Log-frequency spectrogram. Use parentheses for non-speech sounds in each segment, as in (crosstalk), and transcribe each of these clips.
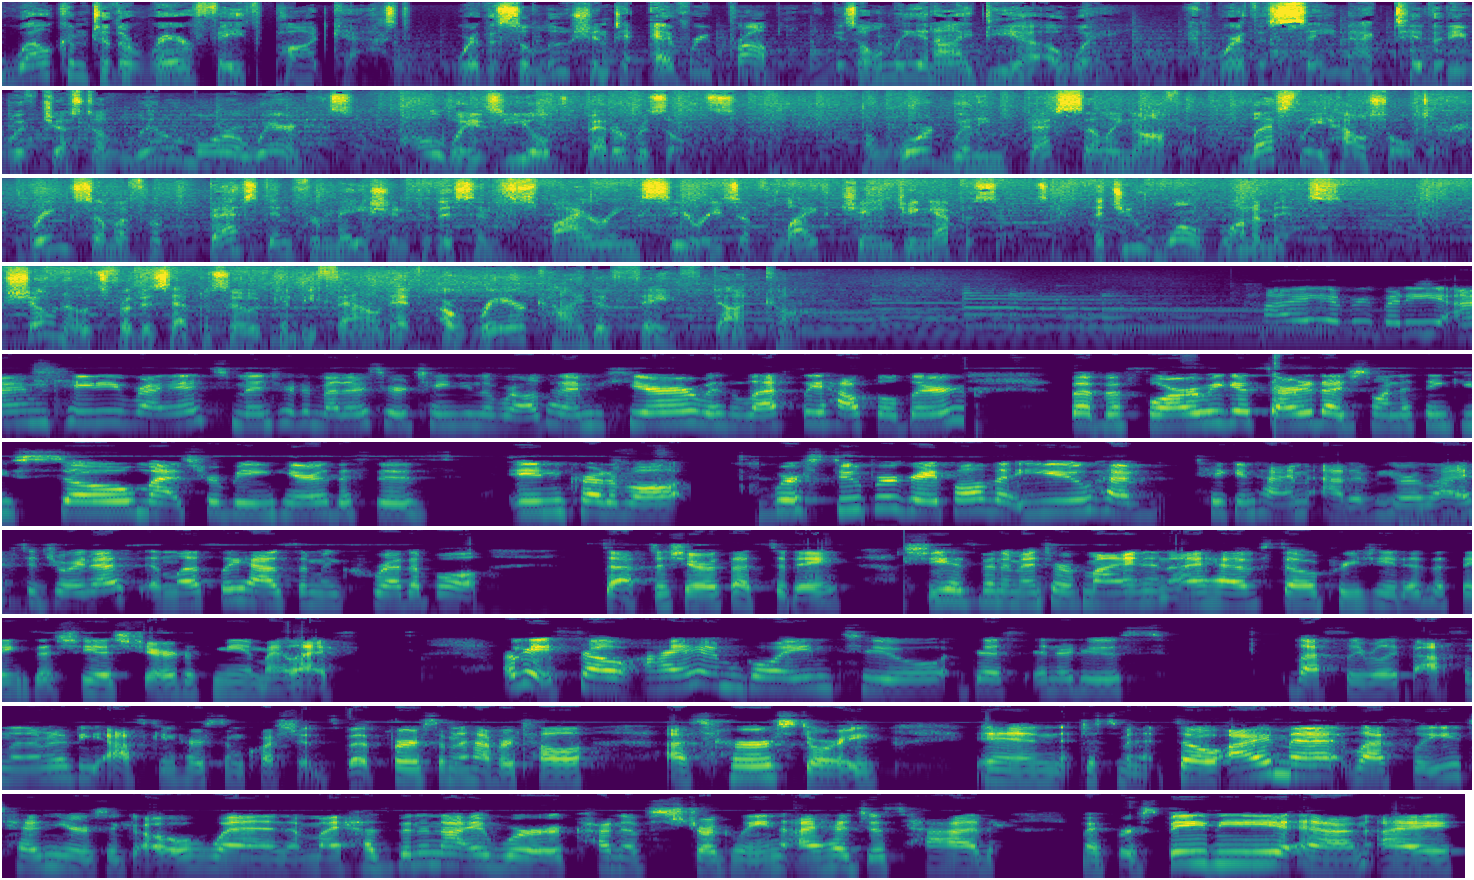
Welcome to the Rare Faith Podcast, where the solution to every problem is only an idea away, and where the same activity with just a little more awareness always yields better results. Award winning best selling author Leslie Householder brings some of her best information to this inspiring series of life changing episodes that you won't want to miss. Show notes for this episode can be found at ararekindoffaith.com. Katie Riot, mentor to mothers who are changing the world, and I'm here with Leslie Householder. But before we get started, I just want to thank you so much for being here. This is incredible. We're super grateful that you have taken time out of your life to join us, and Leslie has some incredible stuff to share with us today. She has been a mentor of mine, and I have so appreciated the things that she has shared with me in my life. Okay, so I am going to just introduce Leslie really fast, and then I'm going to be asking her some questions. But first, I'm going to have her tell us her story in just a minute. So I met Leslie 10 years ago when my husband and I were kind of struggling. I had just had my first baby and I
